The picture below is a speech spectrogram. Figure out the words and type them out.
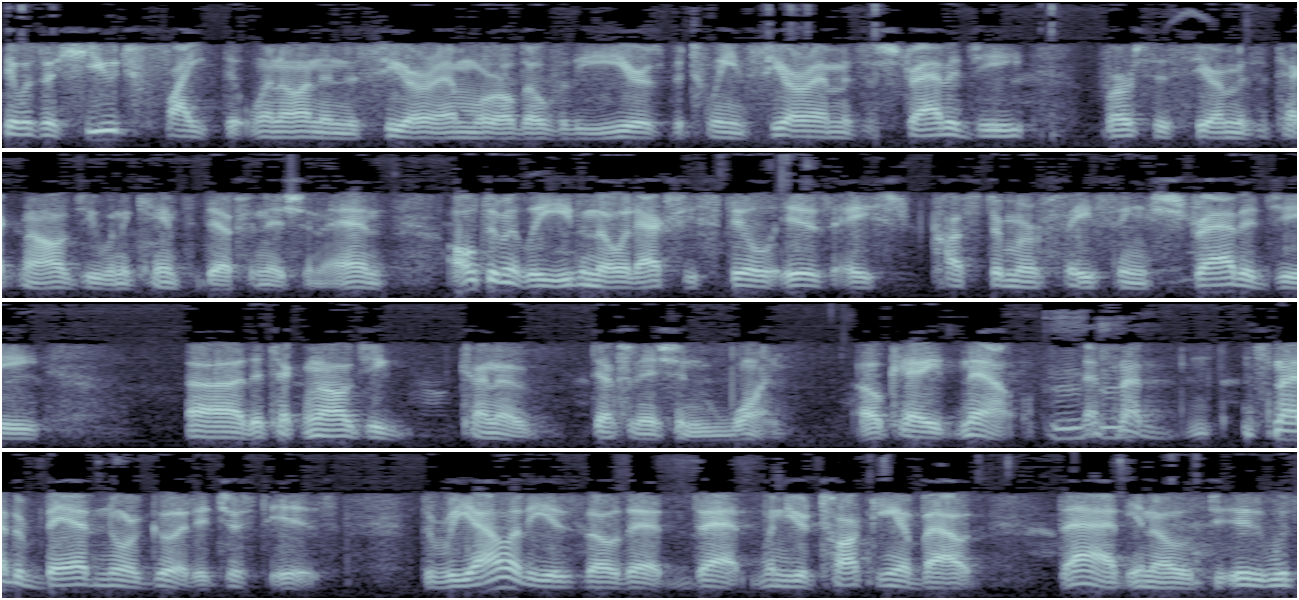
there was a huge fight that went on in the CRM world over the years between CRM as a strategy versus CRM as a technology when it came to definition. And ultimately, even though it actually still is a customer facing strategy, uh, the technology kind of definition won. Okay, now mm-hmm. that's not it's neither bad nor good. It just is. The reality is though that that when you're talking about that, you know, it was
